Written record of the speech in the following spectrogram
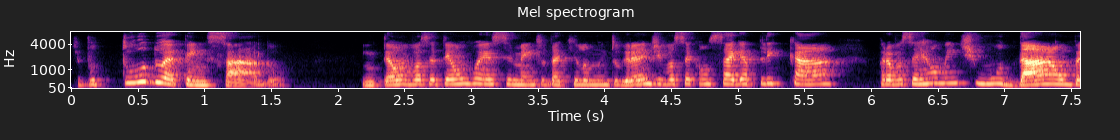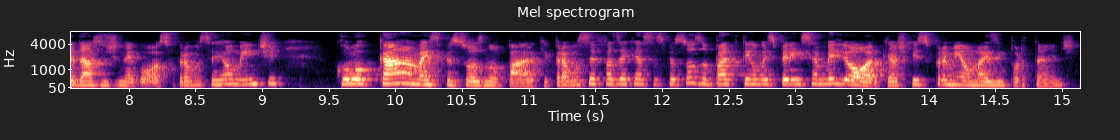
Tipo, tudo é pensado. Então você tem um conhecimento daquilo muito grande e você consegue aplicar para você realmente mudar um pedaço de negócio, para você realmente colocar mais pessoas no parque, para você fazer que essas pessoas no parque tenham uma experiência melhor, que eu acho que isso para mim é o mais importante.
